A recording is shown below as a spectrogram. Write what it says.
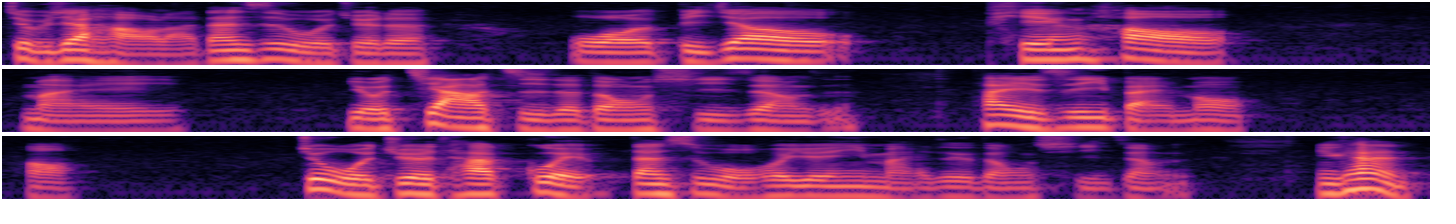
就比较好啦。但是我觉得我比较偏好买有价值的东西，这样子，它也是一百梦，好，就我觉得它贵，但是我会愿意买这个东西，这样子。你看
